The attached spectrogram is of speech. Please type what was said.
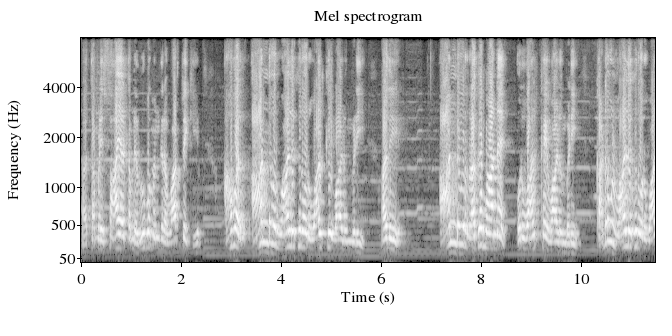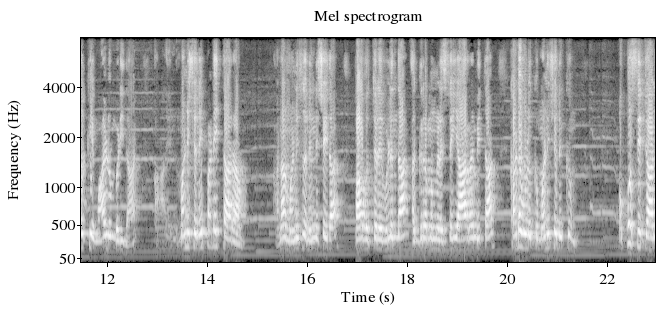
தம்முடைய சாயல் தம்முடைய ரூபம் என்கிற வார்த்தைக்கு அவர் ஆண்டவர் வாழுகிற ஒரு வாழ்க்கை வாழும்படி அது ஆண்டவர் ரகமான ஒரு வாழ்க்கை வாழும்படி கடவுள் வாழுகிற ஒரு வாழ்க்கை வாழும்படிதான் மனுஷனை படைத்தாராம். ஆனால் மனுஷன் என்ன செய்தார் பாவத்திலே விழுந்தான் அக்கிரமங்களை செய்ய ஆரம்பித்தான். கடவுளுக்கு மனுஷனுக்கும் ஒப்போசிட்டான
